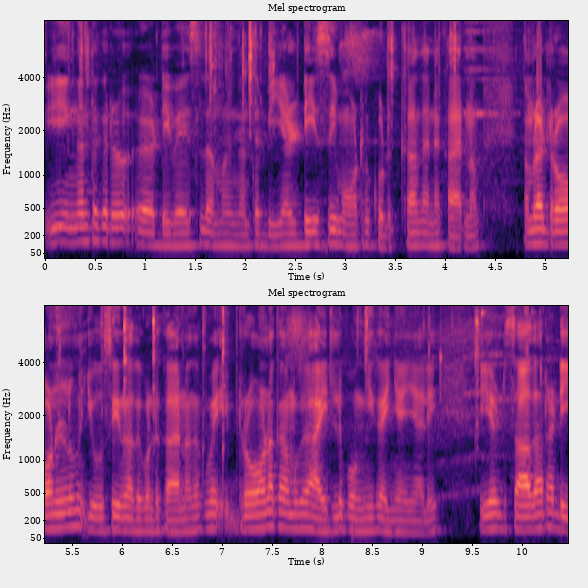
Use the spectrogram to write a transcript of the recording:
ഈ ഇങ്ങനത്തെ ഒക്കെ ഒരു ഡിവൈസിൽ നമ്മൾ ഇങ്ങനത്തെ B L D C motor കൊടുക്കാൻ തന്നെ കാരണം നമ്മൾ ഡ്രോണിലും യൂസ് ചെയ്യുന്നത് അതുകൊണ്ട് കാരണം നമുക്ക് ഈ ഡ്രോണൊക്കെ നമുക്ക് ഹൈറ്റിൽ പൊങ്ങി കഴിഞ്ഞ് കഴിഞ്ഞാൽ ഈ സാധാരണ ഡി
